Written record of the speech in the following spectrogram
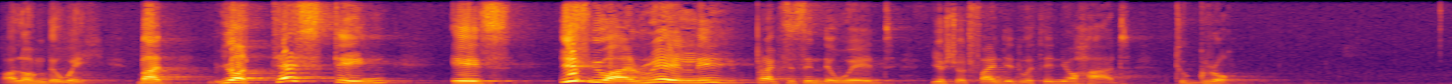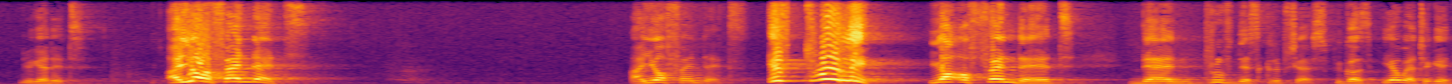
along the way. But your testing is if you are really practicing the word, you should find it within your heart to grow. You get it? Are you offended? Are you offended? If truly you are offended, then prove the scriptures. Because here we are talking,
